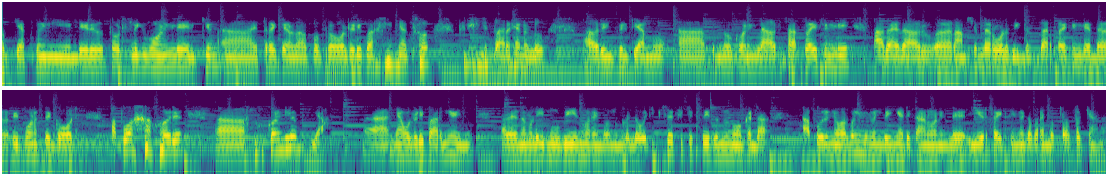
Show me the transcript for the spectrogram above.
Okay അപ്പൊ ഇനി എന്റെ ഒരു തോട്ട്സിലേക്ക് പോകണമെങ്കിൽ എനിക്കും ഇത്രയൊക്കെ ഉള്ളു അപ്പൊ പ്രോ ഓൾറെഡി പറഞ്ഞു അത്ര എനിക്ക് പറയാനുള്ളൂ. ആ ഒരു ഇൻഫിനിറ്റി ആകുമ്പോൾ പിന്നെ നോക്കുവാണെങ്കിൽ ആ ഒരു സർപ്രൈസിംഗ്ലി അതായത് ആ ഒരു റാംചന്ദ്രന്റെ റോൾ വീണ്ടും സർപ്രൈസിംഗ്ലി എന്താ റിബോൺ എ ഗോഡ് അപ്പോൾ ആ ഒരു നോക്കുവാണെങ്കിൽ യാ ഞാൻ ഓൾറെഡി പറഞ്ഞു കഴിഞ്ഞു. അതായത് നമ്മൾ ഈ മൂവി എന്ന് പറയുമ്പോൾ നമ്മൾ ലോജിക്സ് ഫിസിക്സ് ഇതൊന്നും നോക്കണ്ട. അപ്പോൾ ഒരു നോർമൽ ഹ്യൂമൻ ബീങ് ആയിട്ട് കാണുവാണെങ്കിൽ ഈ ഒരു ഫൈറ്റ് എന്നൊക്കെ പറയുമ്പോൾ പെർഫെക്റ്റ് ആണ്.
